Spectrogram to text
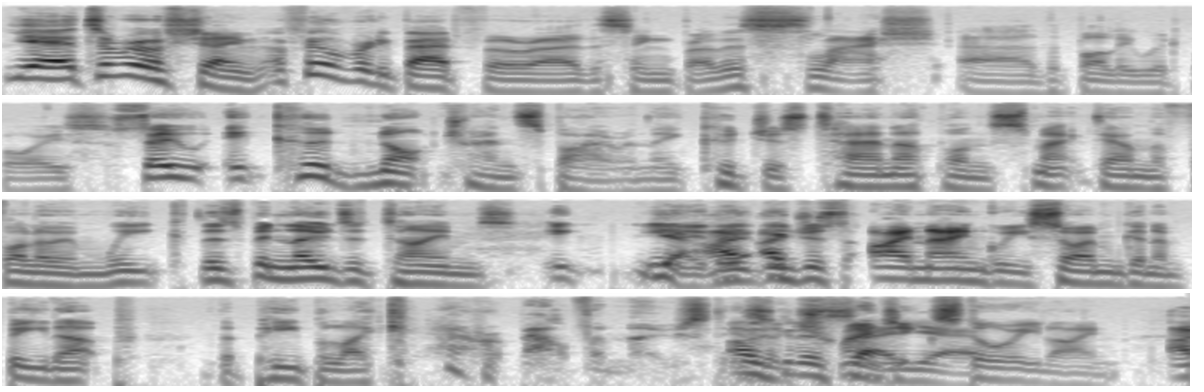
Yeah, it's a real shame. I feel really bad for uh, the Singh brothers slash uh, the Bollywood boys. So it could not transpire, and they could just turn up on SmackDown the following week. There's been loads of times. It, you Yeah, know, I, I just I'm angry, so I'm going to beat up the people I care about the most. It's a going to say, tragic yeah. storyline. I,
